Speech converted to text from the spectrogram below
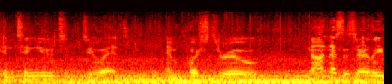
continue to do it and push through not necessarily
